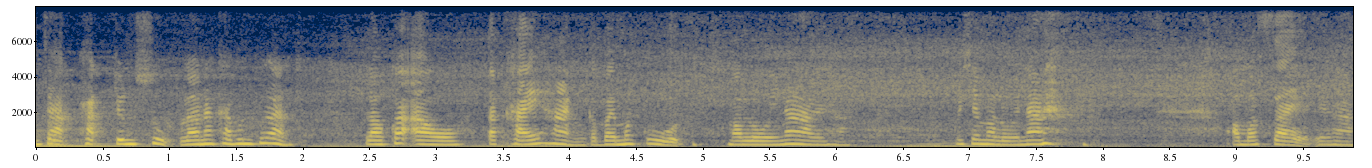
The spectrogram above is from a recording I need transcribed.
หลังจากผัดจนสุกแล้วนะคะเพื่อนๆ เราก็เอาตะไคร้หั่นกับใบมะกรูดมาโรยหน้าเลยค่ะ ไม่ใช่มาโรยหน้า เอามาใส่เลยค่ะ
